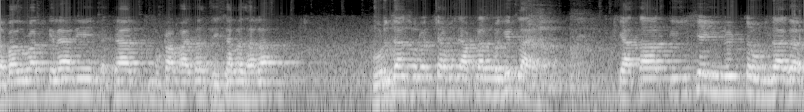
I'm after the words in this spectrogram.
सभागृहात केल्या आणि त्याच्यात मोठा फायदा देशाला झाला. ऊर्जा सुरक्षामध्ये आपल्याला बघितलं आहे की आता तीनशे युनिटचं ऊर्जा घर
